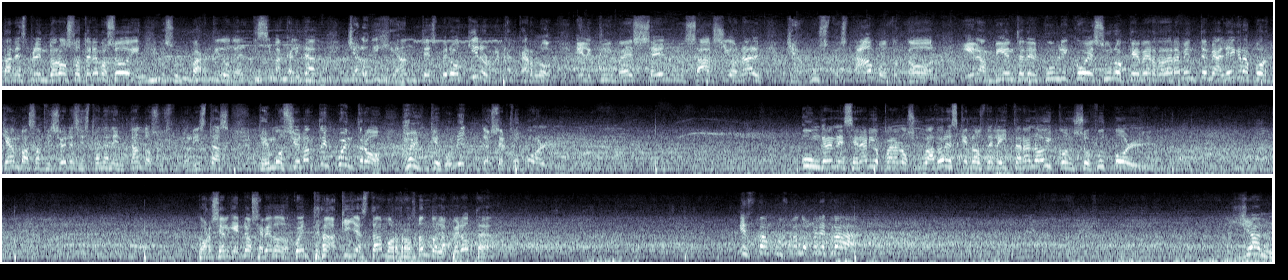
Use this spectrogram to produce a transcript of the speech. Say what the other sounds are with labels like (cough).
tan esplendoroso tenemos hoy. Es un partido de altísima calidad, ya lo dije antes, pero quiero recalcarlo. El clima es sensacional. ¡Qué a gusto estamos, doctor! Y el ambiente del público es uno que verdaderamente me alegra porque ambas aficiones están alentando a sus futbolistas. ¡Qué emocionante encuentro! ¡Ay, qué bonito es el fútbol! Un gran escenario para los jugadores que nos deleitarán hoy con su fútbol. Por si alguien no se había dado cuenta, (laughs) aquí ya estamos rodando la pelota. Están buscando penetrar. Jan.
